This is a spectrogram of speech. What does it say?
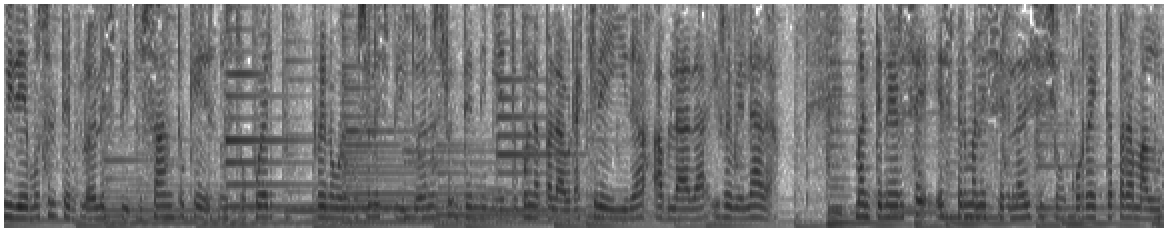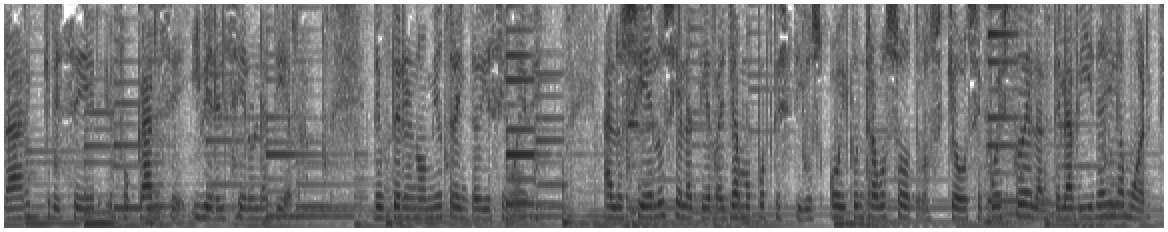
Cuidemos el templo del Espíritu Santo que es nuestro cuerpo. Renovemos el espíritu de nuestro entendimiento con la palabra creída, hablada y revelada. Mantenerse es permanecer en la decisión correcta para madurar, crecer, enfocarse y ver el cielo en la tierra. Deuteronomio 30:19. A los cielos y a la tierra llamo por testigos hoy contra vosotros, que os he puesto delante la vida y la muerte,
